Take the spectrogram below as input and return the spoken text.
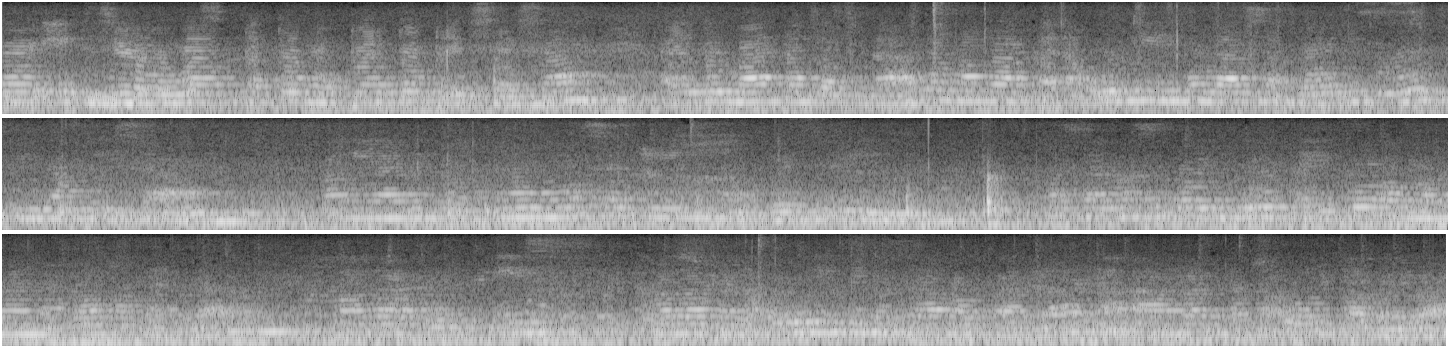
4801 patungong Puerto Princesa ay tumatanggap na ng mga panauhin mula sa boarding group bilang isa. Mangyayari ito tungo sa gate number 3. Kasama sa boarding group na ito ang mga nakakatanda, mga buntis, mga panauhin may kasamang bata na apat na taon pababa,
